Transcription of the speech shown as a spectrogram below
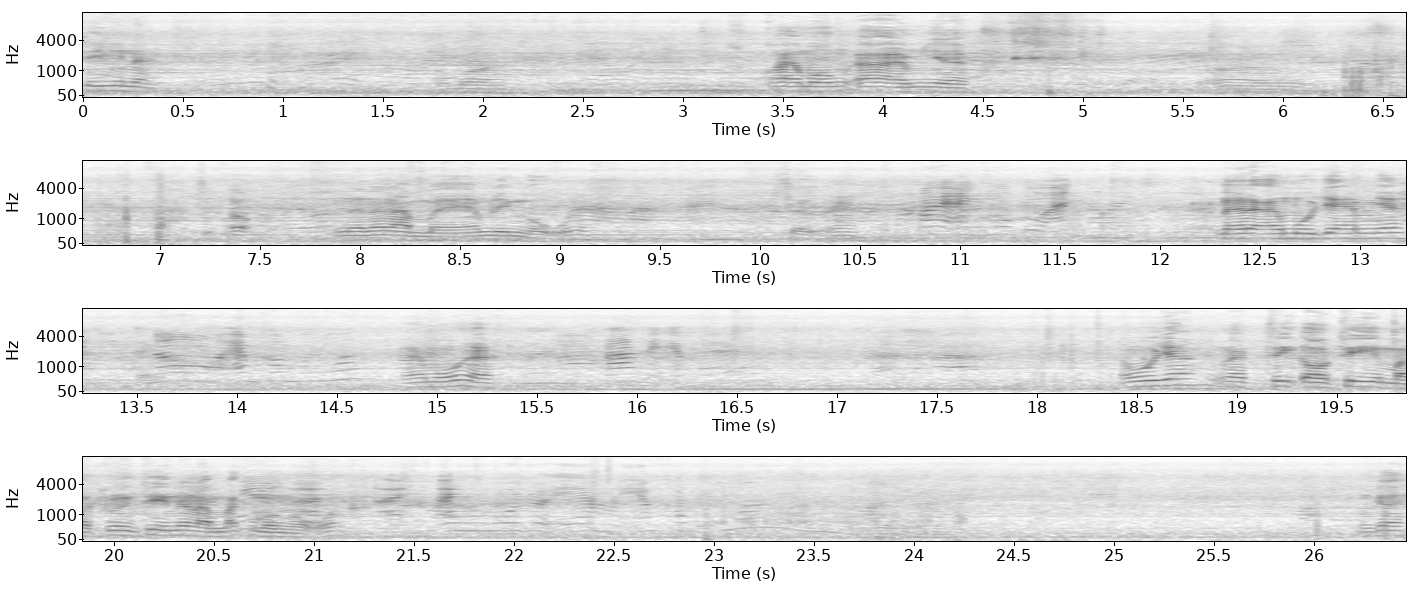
Ủa, bò. Khoai môn, à em nè Ờ, Đó, Nên nó nằm rồi em đi ngủ nè. Sự ha. Thôi anh mua của anh thôi. Đây là ăn mua cho em nhé. No, em không muốn Em muốn hả? Con này em không muốn Em mua chứ. Là tea, ồ tea mà green tea nó làm bắt mà ngủ anh, anh mua cho em mà em không uống Ok,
